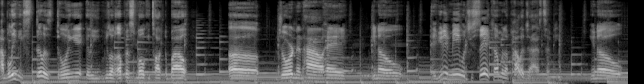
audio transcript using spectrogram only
I believe he still is doing it because he, was on Up in Smoke. He talked about uh, Jordan and how, hey, you know, if you didn't mean what you said, come and apologize to me. You know,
